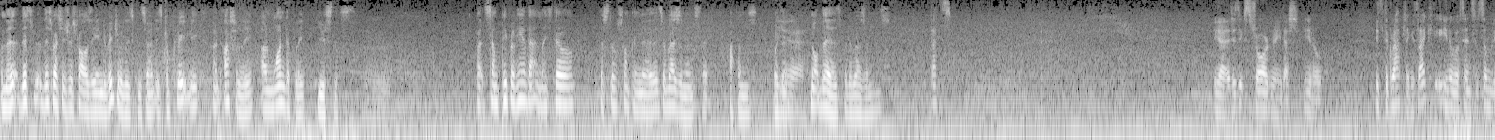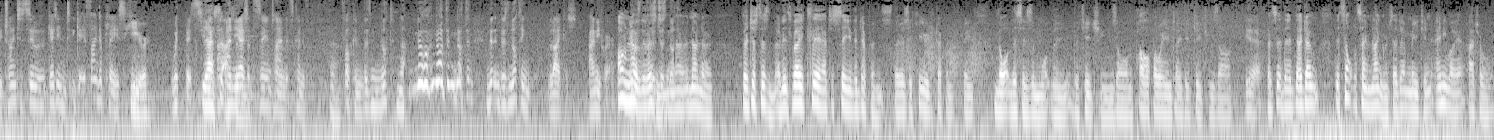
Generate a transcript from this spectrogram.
and the, this this message, as far as the individual is concerned, is completely and utterly and wonderfully useless. Mm. But some people hear that and they still there's still something there. There's a resonance that happens with yeah. it, not theirs, but a resonance. That's yeah, it is extraordinary that you know it's the grappling. It's like you know a sense of somebody trying to still get into get, find a place here mm. with this. Yes, know, and, and, yet at the same time it's kind of yeah. fucking. There's nothing. No, no nothing. Nothing. N- there's nothing like it anywhere. Oh no, was, there isn't. Just nothing. No, no, no. There just isn't, and it's very clear to see the difference. There is a huge difference between what this is and what the, the teachings or the path orientated teachings are. Yeah. It's, uh, they, they don't, it's not the same language, they don't meet in any way at all.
